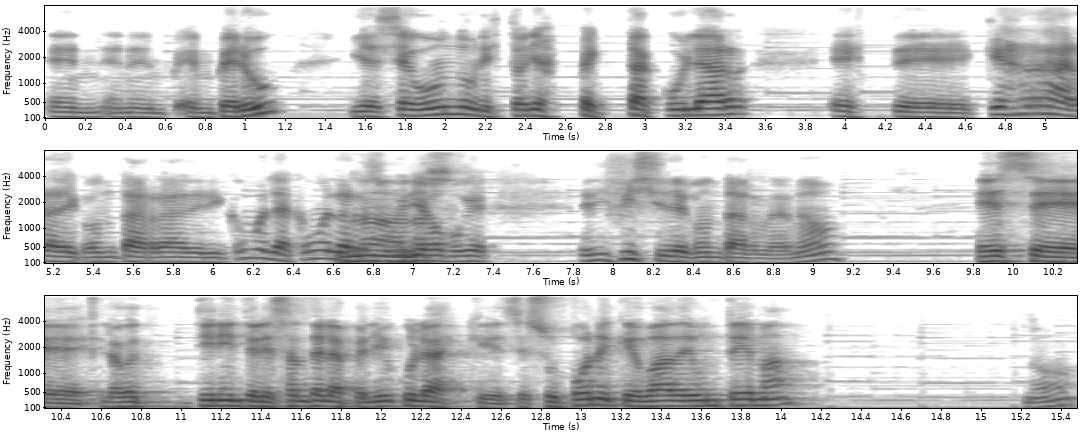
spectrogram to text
en, en Perú y el segundo, una historia espectacular, este, que es rara de contar, Adri. ¿Cómo la, cómo la? Porque es difícil de contarla, ¿no? Es, eh, lo que tiene interesante la película es que se supone que va de un tema, ¿no?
